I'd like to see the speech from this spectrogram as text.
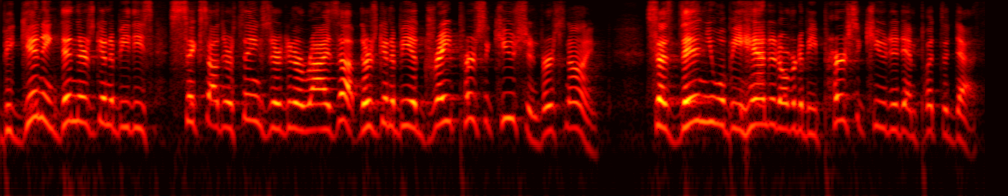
beginning, then there's going to be these six other things that are going to rise up. There's going to be a great persecution. Verse 9 says, Then you will be handed over to be persecuted and put to death.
